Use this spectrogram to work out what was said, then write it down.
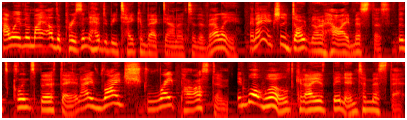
However, my other present had to be taken back down into the valley, and I actually don't know how I missed this. It's Clint's birthday, and I ride straight past him. In what world could I have been in to miss that?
